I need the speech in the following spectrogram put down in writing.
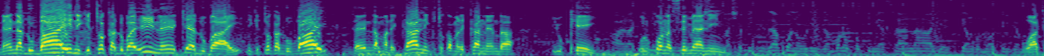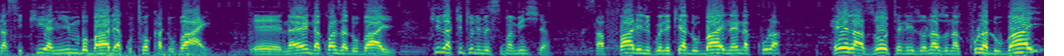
Naenda Dubai, nikitoka Dubai hii naelekea Dubai, nikitoka Dubai taenda Marekani, nikitoka Marekani naenda UK. Ah, Ulikuwa unasemea nini? Mashabiki zako wanauliza mbona uko kimya sana, hajasikia ngoma yote mpya. watasikia nyimbo baada ya kutoka Dubai. Mm. Eh, naenda kwanza Dubai. Mm. Kila kitu nimesimamisha. Safari ni kuelekea Dubai, naenda kula hela zote nilizo nazo na kula Dubai.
